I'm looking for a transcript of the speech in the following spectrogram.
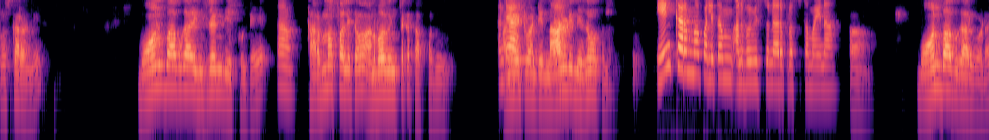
నమస్కారం అండి మోహన్ బాబు గారి ఇన్సిడెంట్ తీసుకుంటే కర్మ ఫలితం అనుభవించక తప్పదు అనేటువంటి నానుడి నిజమవుతున్నది ఏం కర్మ ఫలితం అనుభవిస్తున్నారు ప్రస్తుతమైన? మోహన్ బాబు గారు కూడా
